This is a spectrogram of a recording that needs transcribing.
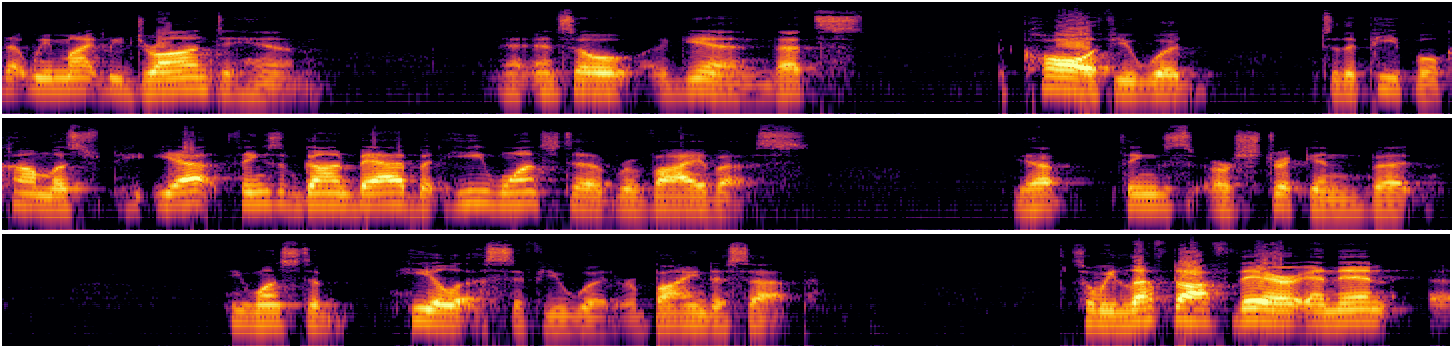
that we might be drawn to Him. And so, again, that's the call, if you would, to the people. Come, let's, yeah, things have gone bad, but He wants to revive us. Yep, things are stricken, but He wants to heal us, if you would, or bind us up. So we left off there, and then uh,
